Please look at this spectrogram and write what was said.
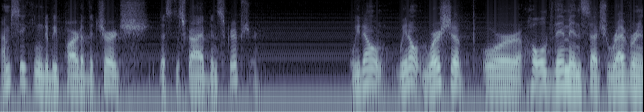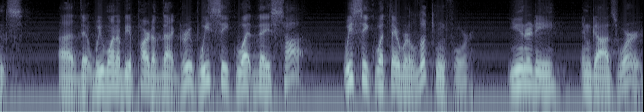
I'm seeking to be part of the church that's described in Scripture. We don't, we don't worship or hold them in such reverence uh, that we want to be a part of that group. We seek what they sought, we seek what they were looking for unity in God's Word.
